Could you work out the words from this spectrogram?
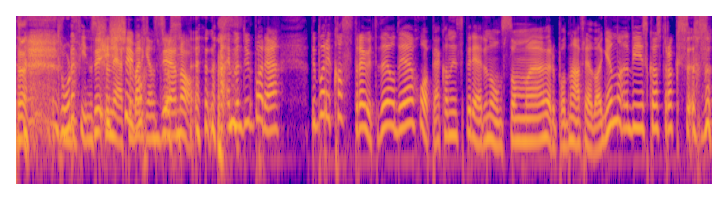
tror det fins er ikke sjenerte vårt bergensere. DNA. Nei, men du bare, du bare kaster deg ut i det, og det håper jeg kan inspirere noen som eh, hører på denne fredagen. Vi skal straks altså,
